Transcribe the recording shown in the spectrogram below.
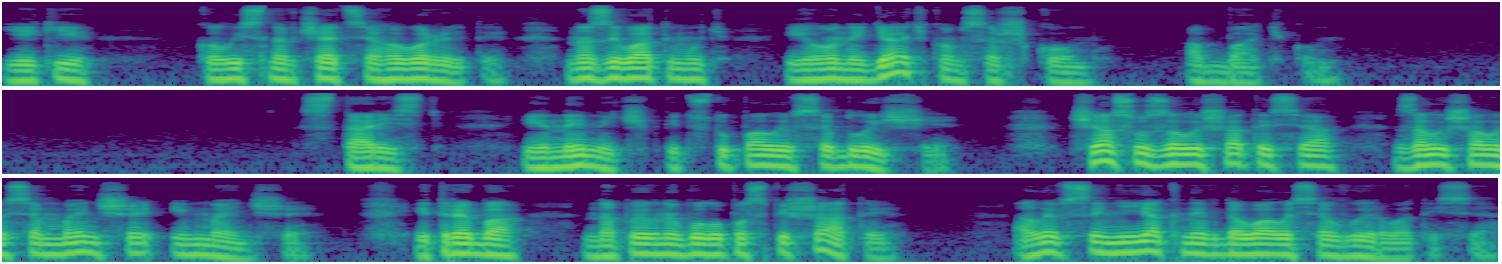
які колись навчаться говорити, називатимуть його не дядьком Сашком, а батьком. Старість і неміч підступали все ближче. Часу залишатися залишалося менше і менше, і треба, напевно, було поспішати, але все ніяк не вдавалося вирватися.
